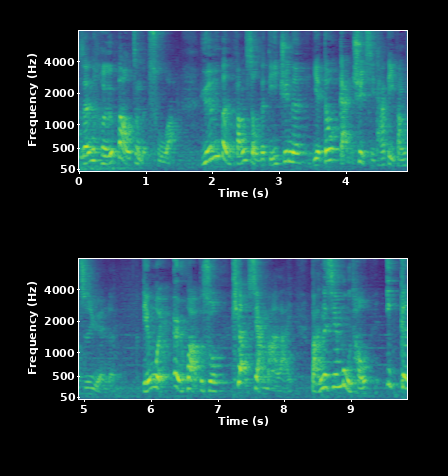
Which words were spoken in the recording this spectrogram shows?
人合抱这么粗啊。原本防守的敌军呢，也都赶去其他地方支援了。典韦二话不说，跳下马来。把那些木头一根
